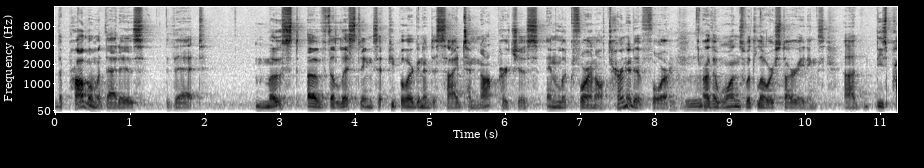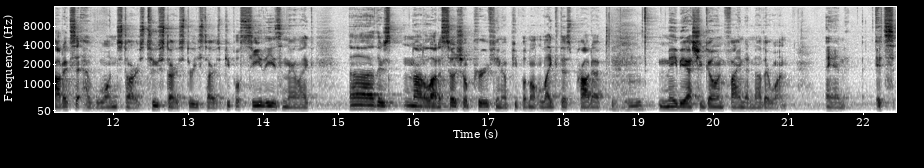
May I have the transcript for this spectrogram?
The problem with that is that most of the listings that people are going to decide to not purchase and look for an alternative for are the ones with lower star ratings. Uh, these products that have one stars, two stars, three stars, people see these and they're like, uh, there's not a lot of social proof. You know, people don't like this product. Maybe I should go and find another one. And it's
